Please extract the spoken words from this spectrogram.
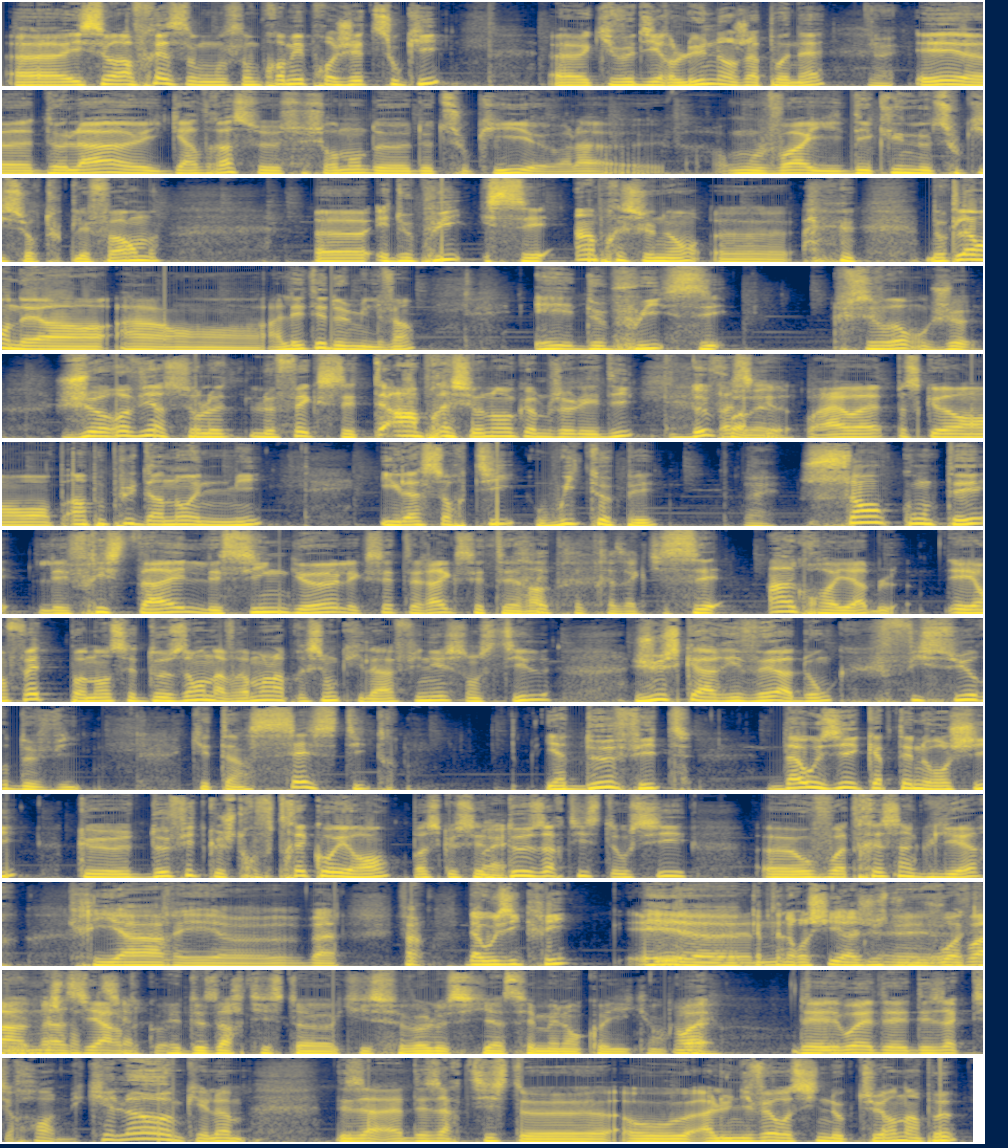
Euh, il sort après son, son premier projet Tsuki, euh, qui veut dire lune en japonais. Ouais. Et de là, il gardera ce, ce surnom de, de Tsuki. voilà, on le voit, il décline le Tsuki sur toutes les formes. Et depuis, c'est impressionnant. Donc là, on est à, à l'été 2020. Et depuis, c'est c'est vraiment je je reviens sur le, le fait que c'était impressionnant comme je l'ai dit Deux fois parce même. que ouais ouais parce que en un peu plus d'un an et demi il a sorti 8 EP Ouais. sans compter les freestyles les singles etc etc Très très très actif. c'est incroyable et en fait pendant ces deux ans on a vraiment l'impression qu'il a affiné son style jusqu'à arriver à donc Fissure de vie qui est un 16 titres il y a deux feats Daozi et Captain Roshi que deux feats que je trouve très cohérents parce que c'est Ouais. deux artistes aussi euh, aux voix très singulières Criard et euh, bah, enfin Daouzi crie et, euh, euh, Captain Roshi a juste et une voix qui est voix nasillarde, spéciale. quoi. Les deux artistes euh, qui se veulent aussi assez mélancoliques. hein. Ouais. Des, ouais, des, des acteurs. Oh, mais quel homme, quel homme. Des, a- des artistes euh, au- à l'univers aussi nocturne un peu.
